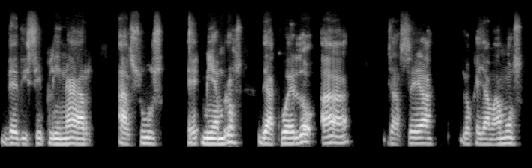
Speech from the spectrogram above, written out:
de disciplinar a sus eh, miembros de acuerdo a ya sea lo que llamamos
